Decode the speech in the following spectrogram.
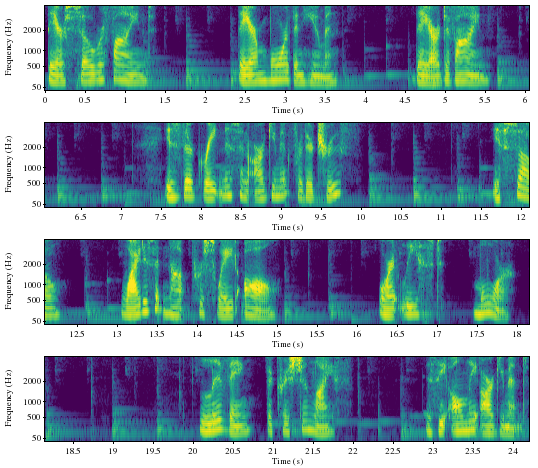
they are so refined. They are more than human. They are divine. Is their greatness an argument for their truth? If so, why does it not persuade all, or at least more? Living the Christian life is the only argument,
